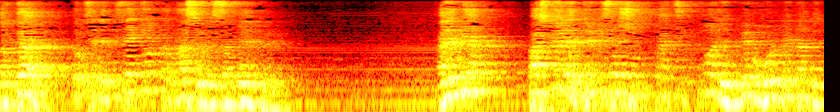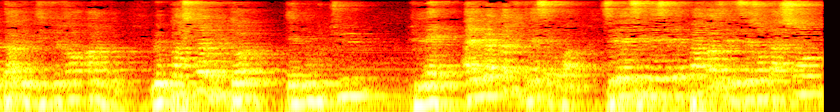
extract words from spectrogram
docteurs. Donc c'est des ministères qui ont tendance à se ressembler un peu. Alléluia. Parce que les deux ministères jouent pratiquement le même rôle, mais dans dans de différents angles. Le pasteur lui donne des nourritures, du lait. Alléluia. Quand tu dis c'est quoi? C'est des, paroles, c'est des exhortations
